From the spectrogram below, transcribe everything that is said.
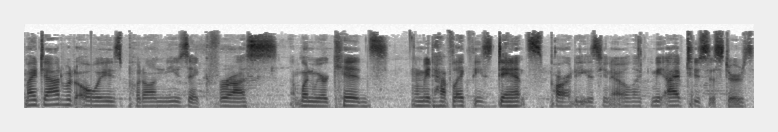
my dad would always put on music for us when we were kids, and we'd have like these dance parties. You know, like me. I have two sisters,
